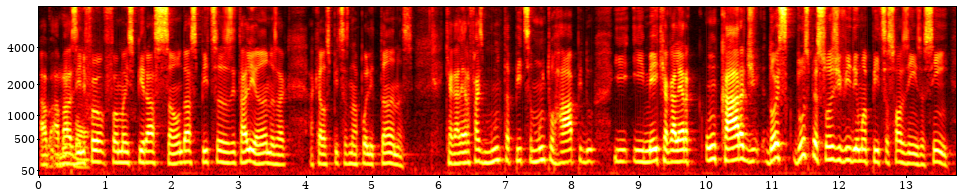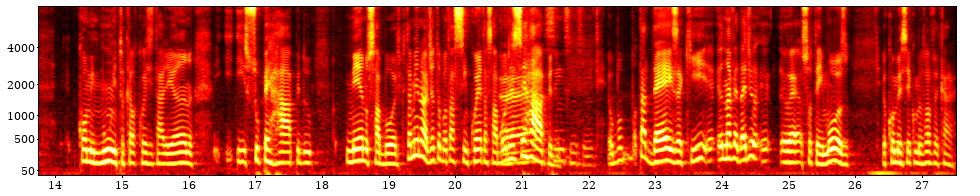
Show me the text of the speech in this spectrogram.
A, a Basília foi, foi uma inspiração das pizzas italianas, aquelas pizzas napolitanas, que a galera faz muita pizza muito rápido e, e meio que a galera, um cara, de, dois, duas pessoas dividem uma pizza sozinhos, assim, come muito aquela coisa italiana e, e super rápido, menos sabores. Porque também não adianta eu botar 50 sabores e ser rápido. É, Sim, sim, sim. Eu vou botar 10 aqui. Eu, na verdade, eu, eu, eu sou teimoso. Eu comecei com o meu só e falei, cara,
